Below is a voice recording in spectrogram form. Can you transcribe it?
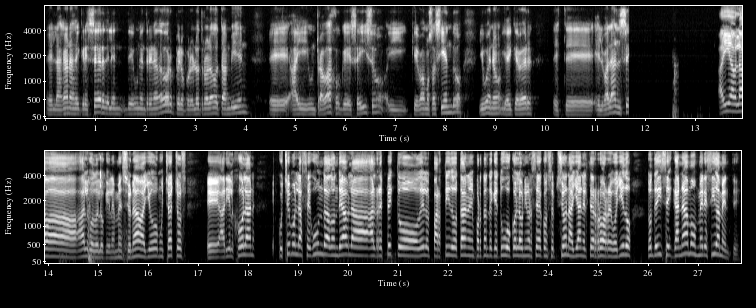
las ganas de crecer de un entrenador, pero por el otro lado también eh, hay un trabajo que se hizo y que vamos haciendo, y bueno, y hay que ver este, el balance. Ahí hablaba algo de lo que les mencionaba yo, muchachos. eh, Ariel Holland. Escuchemos la segunda, donde habla al respecto del partido tan importante que tuvo con la Universidad de Concepción, allá en el Terro Arrebolledo, donde dice: ganamos merecidamente.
